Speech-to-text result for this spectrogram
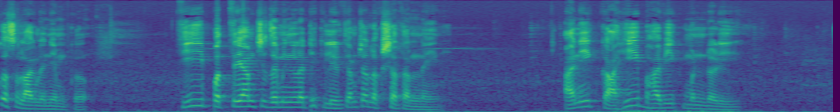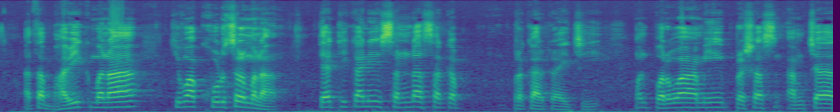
कसं लागलं नेमकं? ती पत्रे आमची जमिनीला टिकली होती आमच्या लक्षात आलं नाही. आणि काही भाविक मंडळी आता भाविक म्हणा किंवा खोडसळ म्हणा त्या ठिकाणी संडासारखा प्रकार करायची. पण परवा आम्ही प्रशासन आमच्या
